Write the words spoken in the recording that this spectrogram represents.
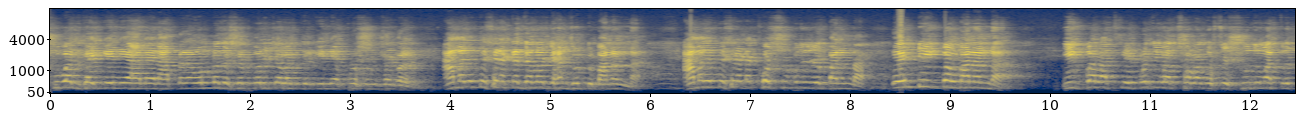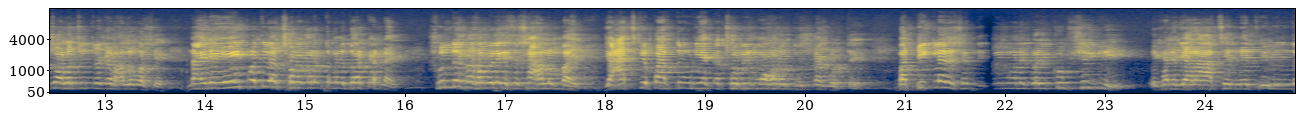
সুভাষ ভাইকে নিয়ে আনেন, আপনারা অন্য দেশের পরিচালকদেরকে নিয়ে প্রশংসা করেন। আমাদের দেশের একটা দেলোয়ার জাহান ঝন্টু বানান না। আমাদের দেশের একটা খসরু প্রযোজক বানান না। এমডি ইকবাল বানান না। ইকবাল আজকে প্রতিবাদ সভা করছে, শুধুমাত্র চলচ্চিত্রকে ভালোবাসে। নাইলে এই প্রতিবাদ সভা করার তো কোনো দরকার নাই। সুন্দর কথা বলে গেছে শাহ আলম ভাই, যে আজকে পারতো উনি একটা ছবির মহরত ঘোষণা করতে। বা ডিক্লারেশন দিতে আমি মনে করি খুব শীঘ্রই এখানে যারা আছেন নেতৃবৃন্দ,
